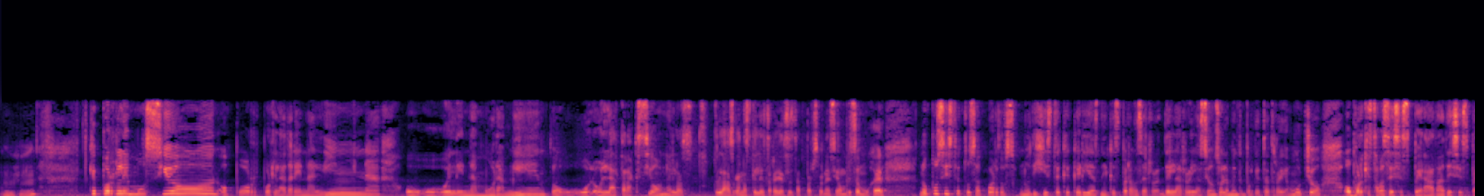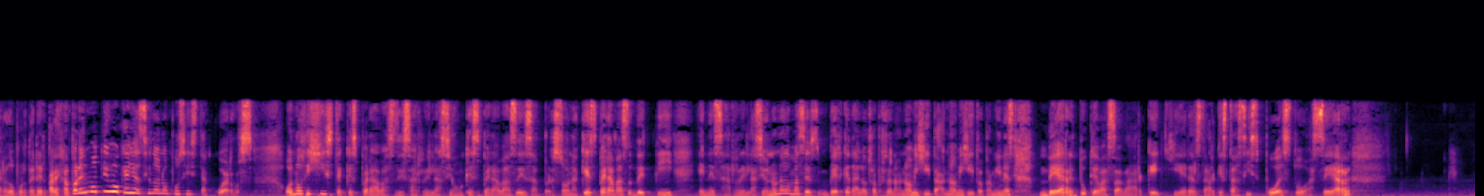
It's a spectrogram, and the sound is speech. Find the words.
que por la emoción o por, por la adrenalina o, el enamoramiento o, la atracción, las, las ganas que le traías a esa persona, ese hombre, esa mujer, no pusiste tus acuerdos, no dijiste qué querías ni qué esperabas de la relación solamente porque te atraía mucho o porque estabas desesperada, desesperado por tener pareja, por el motivo que haya sido no pusiste acuerdos o no dijiste qué esperabas de esa relación, qué esperabas de esa persona, qué esperabas de ti en esa relación. No nada más es ver qué da la otra persona, no, mijita, no, mijito, también es ver tú qué vas a dar, qué quieres dar, qué estás dispuesto a hacer.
